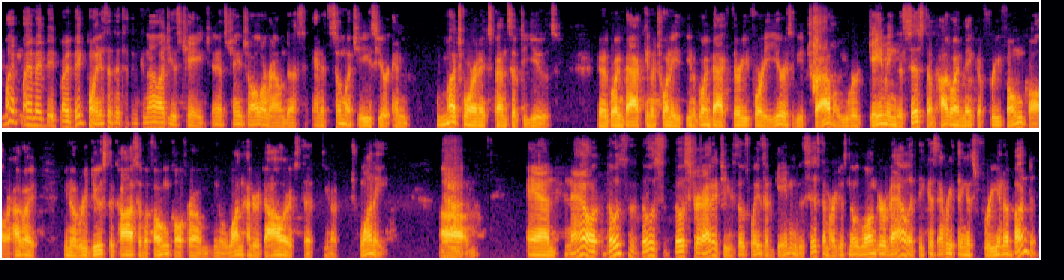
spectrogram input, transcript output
my, my, my, big, my big point is that the technology has changed, and it's changed all around us, and it's so much easier and much more inexpensive to use. You know, going back, you know, 20, you know, going back 30, 40 years, if you travel, you were gaming the system. How do I make a free phone call, or how do I, you know, reduce the cost of a phone call from, you know, $100 to, you know, 20? Um, and now those those those strategies, those ways of gaming the system are just no longer valid because everything is free and abundant.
